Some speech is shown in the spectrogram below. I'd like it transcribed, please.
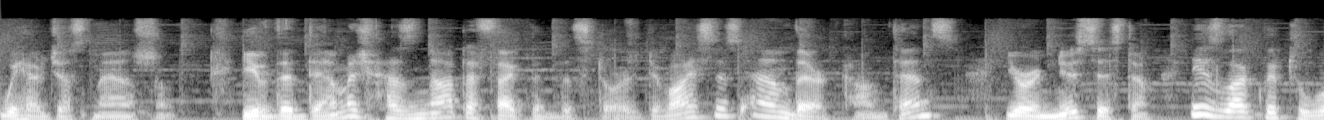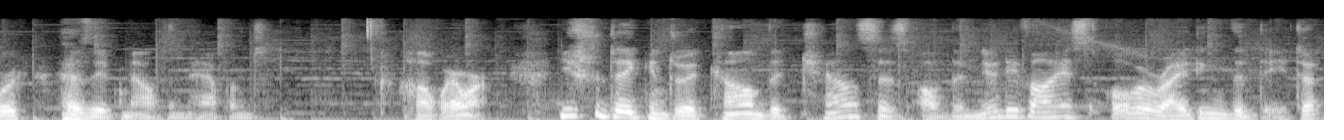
we have just mentioned. If the damage has not affected the storage devices and their contents, your new system is likely to work as if nothing happened. However, you should take into account the chances of the new device overwriting the data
